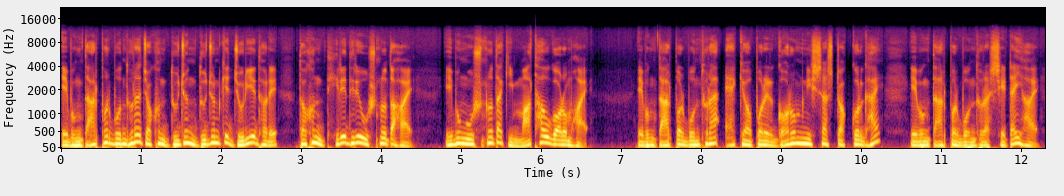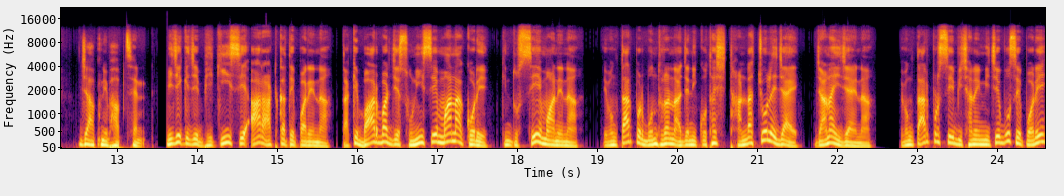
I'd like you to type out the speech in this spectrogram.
এবং তারপর বন্ধুরা, যখন দুজন দুজনকে জড়িয়ে ধরে, তখন ধীরে ধীরে উষ্ণতা হয় এবং উষ্ণতা কি মাথাও গরম হয়। এবং তারপর বন্ধুরা একে অপরের গরম নিঃশ্বাস টক্কর খায় এবং তারপর বন্ধুরা সেটাই হয় যা আপনি ভাবছেন। নিজেকে যে ভিকি সে আর আটকাতে পারে না। তাকে বারবার যে শুনি সে মানা করে, কিন্তু সে মানে না। এবং তারপর বন্ধুরা না জানি কোথায় ঠান্ডা চলে যায়, জানাই যায় না। এবং তারপর সে বিছানায় নিচে বসে পড়ে,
